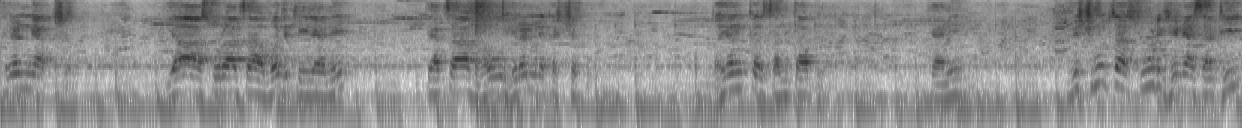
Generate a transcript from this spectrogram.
हिरण्याक्ष या असुराचा वध केल्याने त्याचा भाऊ हिरण्यकश्यप भयंकर संतापला त्याने विष्णूचा सूड घेण्यासाठी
